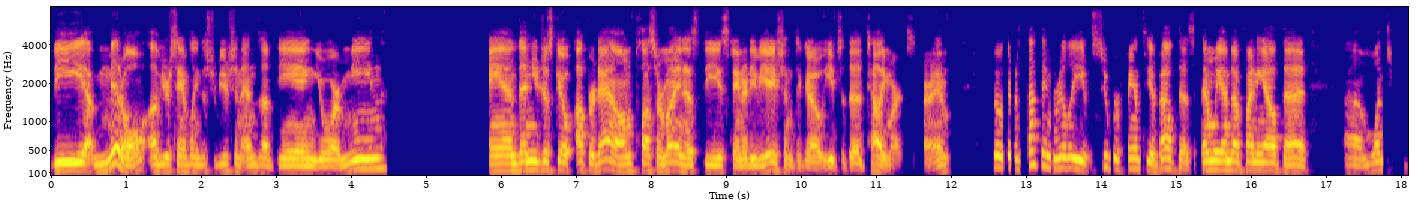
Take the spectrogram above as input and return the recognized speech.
the middle of your sampling distribution ends up being your mean. And then you just go up or down, plus or minus the standard deviation to go each of the tally marks. All right. So there's nothing really super fancy about this. Then we end up finding out that um, once you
